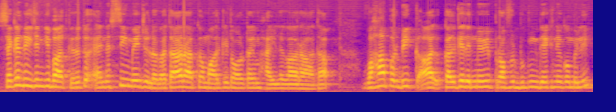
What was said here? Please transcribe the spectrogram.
सेकंड रीजन की बात करें तो एनएससी में जो लगातार आपका मार्केट ऑल टाइम हाई लगा रहा था, वहाँ पर भी कल के दिन में भी प्रॉफिट बुकिंग देखने को मिली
